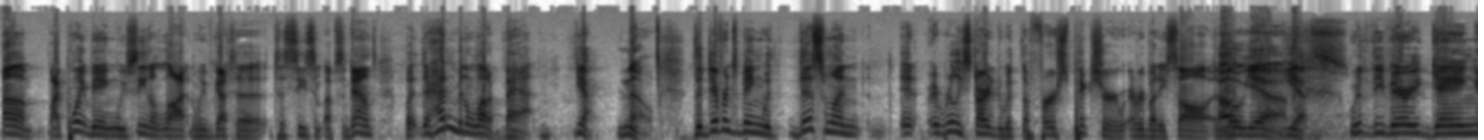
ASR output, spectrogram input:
um, my point being, we've seen a lot, and we've got to to see some ups and downs, but there hadn't been a lot of bad. Yeah, no. The difference being with this one, it, it really started with the first picture everybody saw. Oh the- yeah. yes, with the very gang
